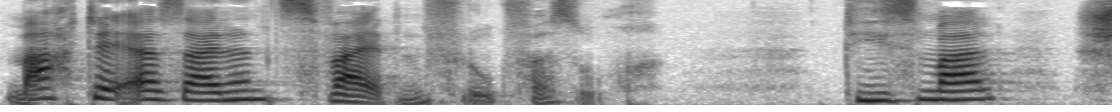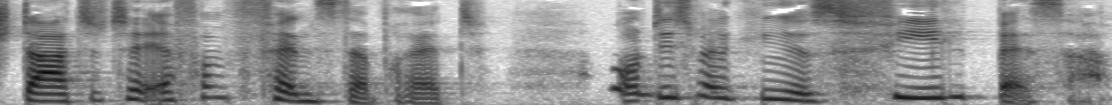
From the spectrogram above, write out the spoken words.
machte er seinen zweiten Flugversuch. Diesmal startete er vom Fensterbrett, und diesmal ging es viel besser.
